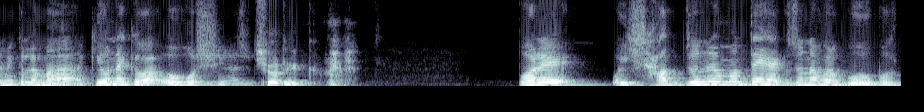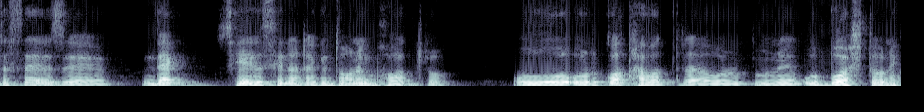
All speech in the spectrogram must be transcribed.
আমি করলাম মা কেউ না কেউ অবশ্যই আসবে। সঠিক। পরে ওই সাতজনের মধ্যে একজন আবার বউ বলতেছে যে দেখ ছেলেটা কিন্তু অনেক ভদ্র। ও ওর কথাবার্তা ওর মানে ওর বয়সটা অনেক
